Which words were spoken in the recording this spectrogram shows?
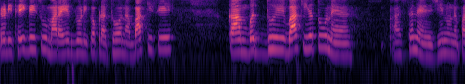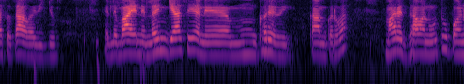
રેડી થઈ ગઈ છું. મારા એક જોડી કપડાં ધોવાના બાકી છે. કામ બધુંય બાકી હતું ને, આ છે ને જીનુને પાછો તાવ આવી ગયો. એટલે બા એને લઈને ગયા છે અને ઘરે રહી કામ કરવા. મારે જ જવાનું હતું, પણ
